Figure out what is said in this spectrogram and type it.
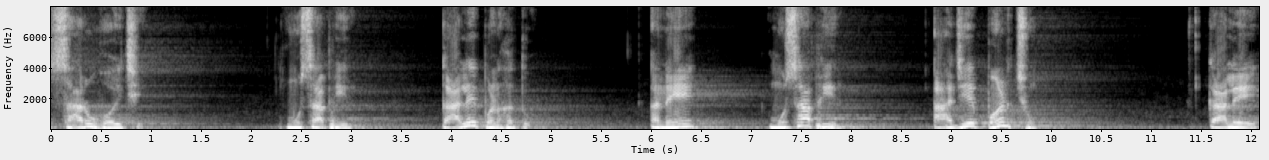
સારું હોય છે. મુસાફિર કાલે પણ હતું અને મુસાફિર આજે પણ છું. કાલે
